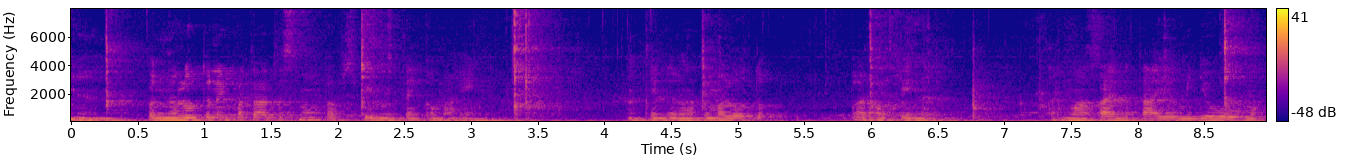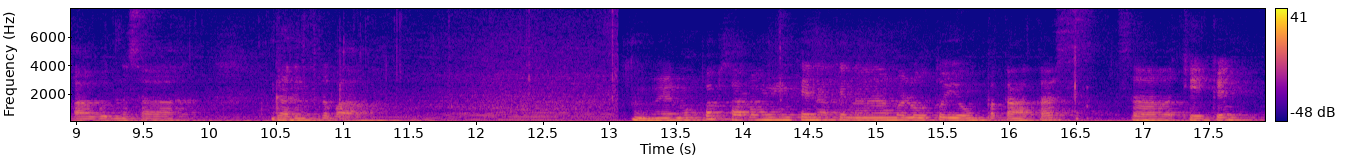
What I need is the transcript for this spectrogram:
Yan. Naluto na yung patatas ng pwede na tayong kumain. Antayin lang natin maluto. Para okay na. Para makakain na tayo. Medyo mapagod na sa galing trabaho. Ngayon mga paps, habang hinihintay natin na maluto yung patatas sa chicken,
